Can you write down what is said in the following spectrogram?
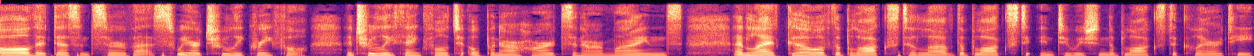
all that doesn't serve us. We are truly grateful and truly thankful to open our hearts and our minds and let go of the blocks to love, the blocks to intuition, the blocks to clarity,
